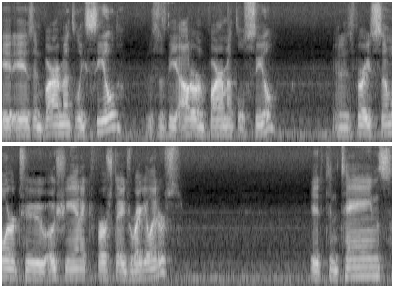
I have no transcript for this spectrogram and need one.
It is environmentally sealed. This is the outer environmental seal and is very similar to oceanic first stage regulators. It contains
